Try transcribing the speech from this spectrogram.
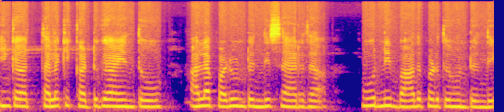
ఇంకా తలకి కట్టుగాయంతో అలా పడి ఉంటుంది శారద. పూర్ణి బాధపడుతూ ఉంటుంది.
